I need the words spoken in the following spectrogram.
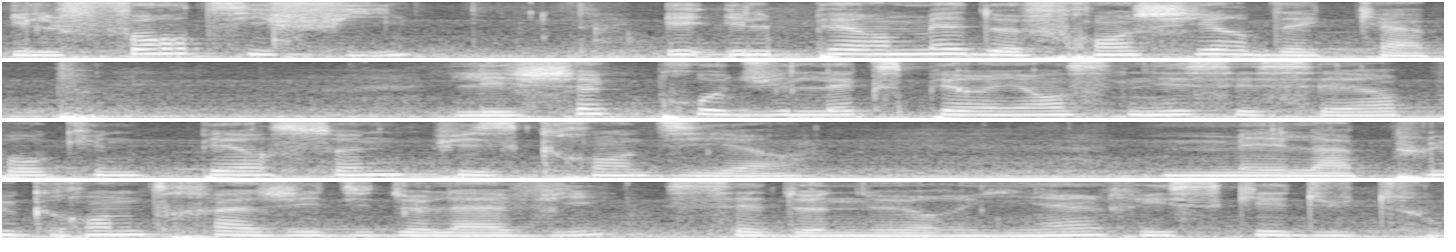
il fortifie et il permet de franchir des caps. L'échec produit l'expérience nécessaire pour qu'une personne puisse grandir. Mais la plus grande tragédie de la vie, c'est de ne rien risquer du tout.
